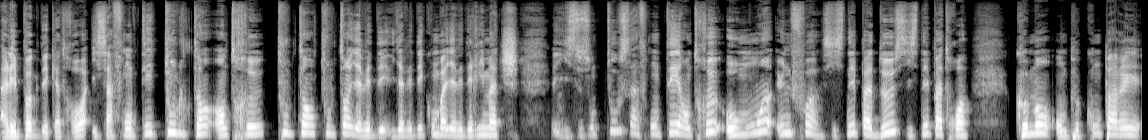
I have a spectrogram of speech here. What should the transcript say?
à l'époque des quatre rois, ils s'affrontaient tout le temps entre eux, tout le temps, tout le temps. Il y avait des, il y avait des combats, il y avait des rematchs. Ils se sont tous affrontés entre eux au moins une fois, si ce n'est pas deux, si ce n'est pas trois. Comment on peut comparer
